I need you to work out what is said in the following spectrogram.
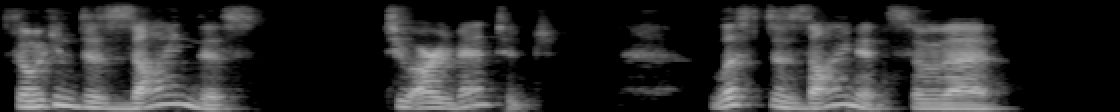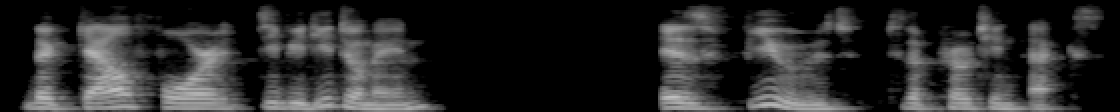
So we can design this to our advantage. Let's design it so that the GAL4 DBD domain is fused to the protein X,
